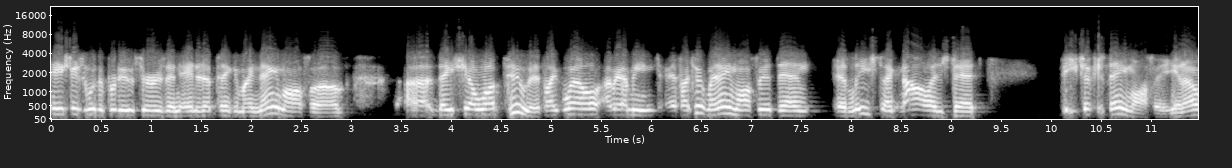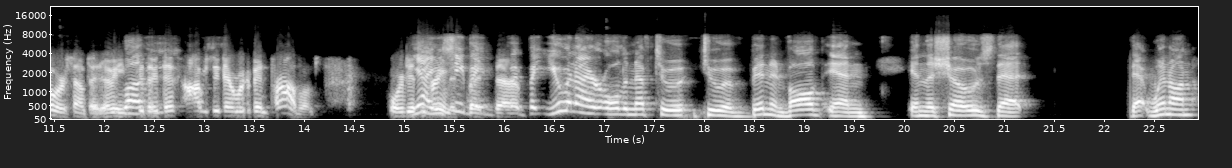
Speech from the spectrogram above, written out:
issues with the producers and ended up taking my name off of, uh, they show up too. It's like, well, I mean, I mean, if I took my name off it, then at least acknowledge that he took his name off it, you know, or something. I mean, Well, there, there- obviously there would have been problems or yeah, you disagreements. see, but, but, uh, but but you and I are old enough to to have been involved in in the shows that that went on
